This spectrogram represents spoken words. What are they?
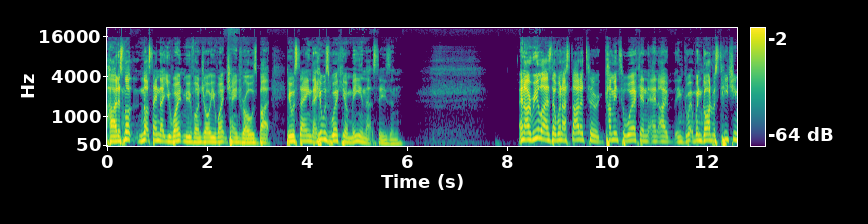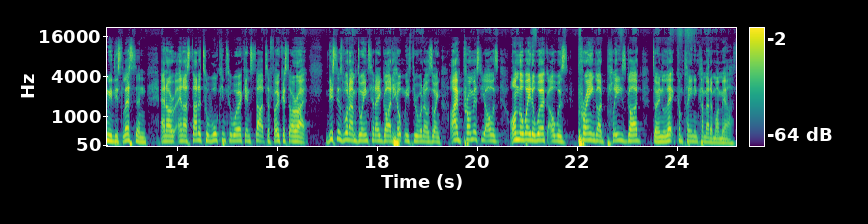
hard. It's not, not saying that you won't move on, Joel, you won't change roles, but he was saying that he was working on me in that season. And I realized that when I started to come into work and, and, I, and when God was teaching me this lesson and I, and I started to walk into work and start to focus, all right, this is what I'm doing today. God, help me through what I was doing. I promise you, I was on the way to work. I was praying, God, please, God, don't let complaining come out of my mouth.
